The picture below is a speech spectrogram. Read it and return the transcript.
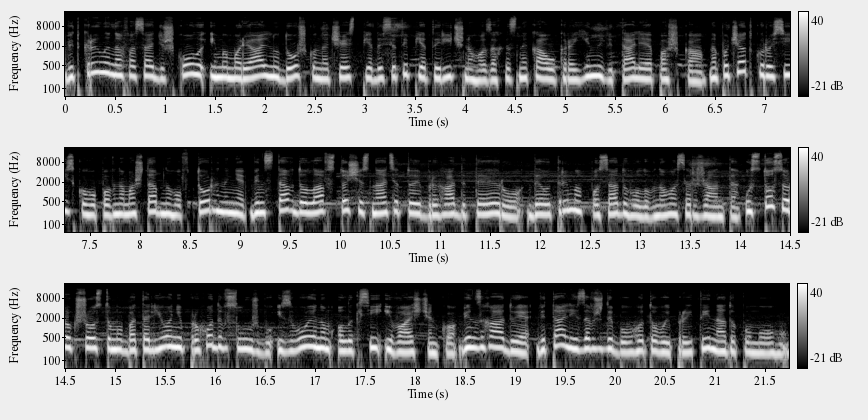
Відкрили на фасаді школи і меморіальну дошку на честь 55-річного захисника України Віталія Пашка. На початку російського повномасштабного вторгнення він став до лав 116-ї бригади ТРО, де отримав посаду головного сержанта. У 146-му батальйоні проходив службу із воїном Олексій Іващенко. Він згадує, Віталій завжди був готовий прийти на допомогу.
